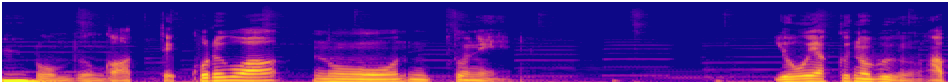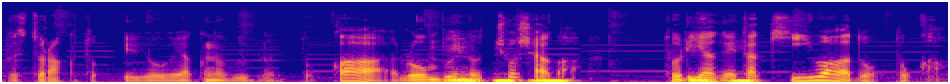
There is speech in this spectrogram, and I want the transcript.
うん。論文があってこれはあのうんとね要約の部分アブストラクトっていう要約の部分とか論文の著者が取り上げたキーワードとか、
